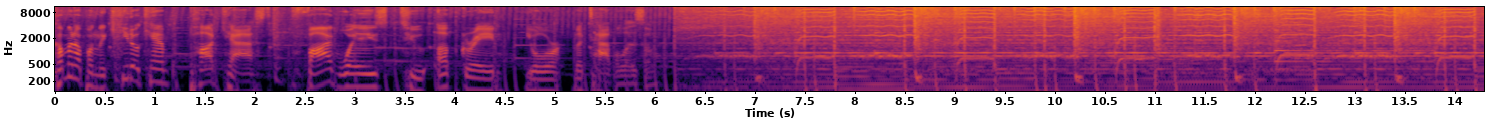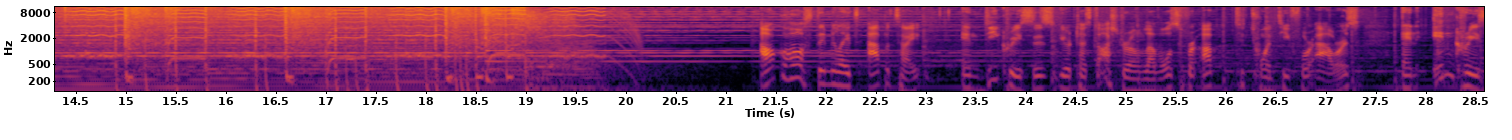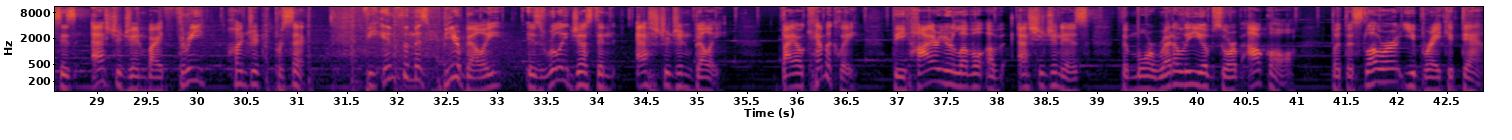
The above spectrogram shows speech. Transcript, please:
Coming up on the Keto Kamp podcast, five ways to upgrade your metabolism. Alcohol stimulates appetite and decreases your testosterone levels for up to 24 hours and increases estrogen by 300%. The infamous beer belly is really just an estrogen belly. Biochemically, the higher your level of estrogen is, the more readily you absorb alcohol, but the slower you break it down.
